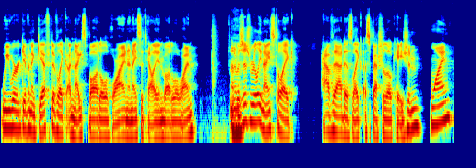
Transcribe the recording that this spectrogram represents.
we were given a gift of like a nice bottle of wine, a nice Italian bottle of wine, and it was just really nice to like have that as like a special occasion wine.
